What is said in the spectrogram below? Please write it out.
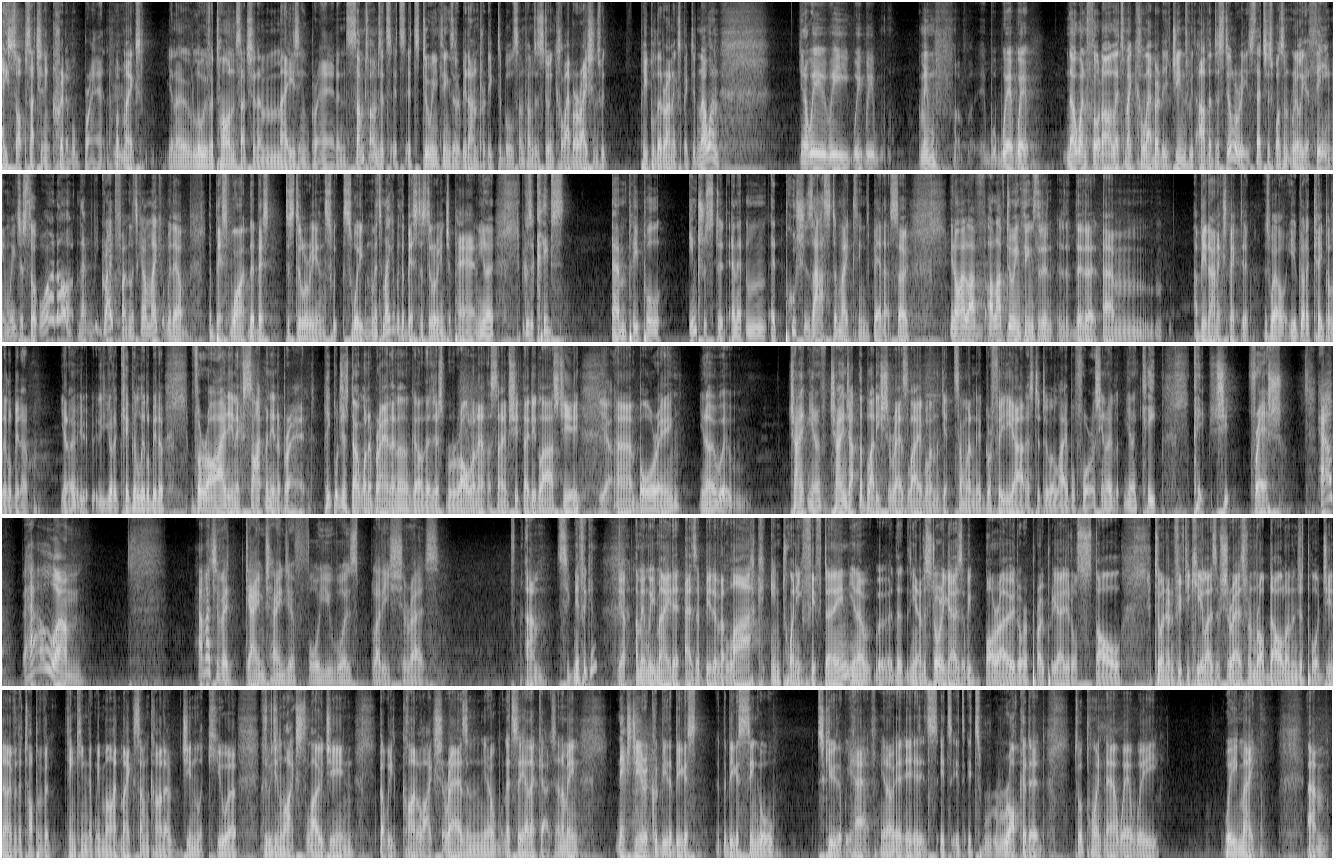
Aesop such an incredible brand? What makes you know Louis Vuitton such an amazing brand? And sometimes it's it's it's doing things that are a bit unpredictable. Sometimes it's doing collaborations with people that are unexpected. No one, you know, we we we, we I mean, we're, we're no one thought, oh, let's make collaborative gins with other distilleries. That just wasn't really a thing, and we just thought, why not? That would be great fun. Let's go and make it with our the best wine, the best distillery in Sweden. Let's make it with the best distillery in Japan. You know, because it keeps um, people interested and it it pushes us to make things better. So, you know, I love I love doing things that are that are um, a bit unexpected as well. You've got to keep a little bit of you know you, you got to keep a little bit of variety and excitement in a brand. People just don't want a brand that oh god they're just rolling out the same shit they did last year. Yeah. um, boring. You know. Change, you know, change up the bloody Shiraz label and get someone, a graffiti artist, to do a label for us. You know, you know, keep keep shit fresh. How how um how much of a game changer for you was bloody Shiraz? um, significant. Yeah. I mean, we made it as a bit of a lark in 2015. You know, the, you know, the story goes that we borrowed or appropriated or stole 250 kilos of Shiraz from Rob Dolan and just poured gin over the top of it, thinking that we might make some kind of gin liqueur because we didn't like slow gin, but we kind of like Shiraz, and you know, let's see how that goes. And I mean, next year it could be the biggest, the biggest single SKU that we have. You know, it, it, it's it's it's it's rocketed to a point now where we we make um,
